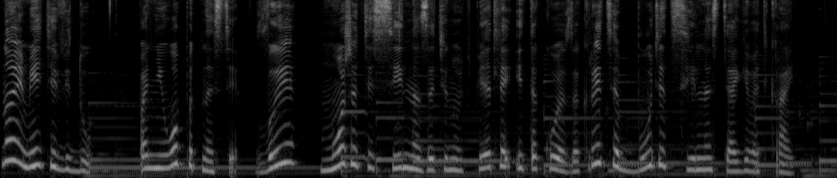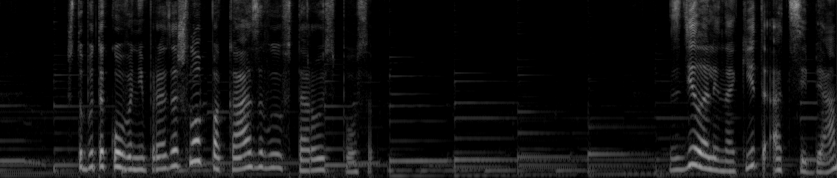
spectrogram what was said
Но имейте в виду, по неопытности вы можете сильно затянуть петли и такое закрытие будет сильно стягивать край. Чтобы такого не произошло, показываю второй способ. Сделали накид от себя,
